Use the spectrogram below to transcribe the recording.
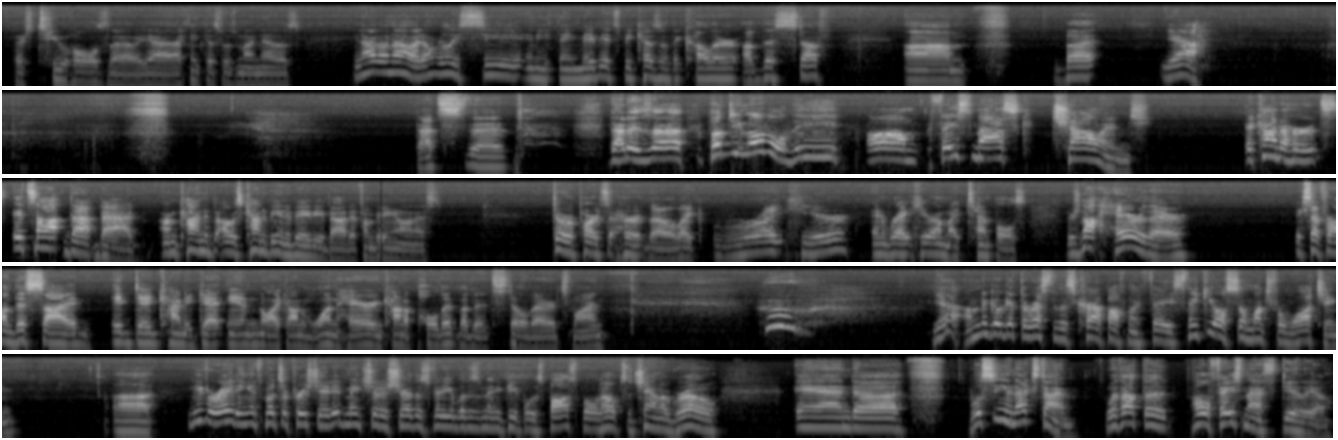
There's two holes though. Yeah, I think this was my nose. And I don't know. I don't really see anything. Maybe it's because of the color of this stuff. Um, but yeah, that's the that is uh PUBG Mobile, the um face mask challenge. It kind of hurts. It's not that bad. I'm kind of I was kind of being a baby about it if I'm being honest. There were parts that hurt though, like right here and right here on my temples. There's not hair there, except for on this side. It did kind of get in like on one hair and kind of pulled it, but it's still there. It's fine. Whew. Yeah, I'm gonna go get the rest of this crap off my face. Thank you all so much for watching. Uh, leave a rating; it's much appreciated. Make sure to share this video with as many people as possible. It helps the channel grow. And uh, we'll see you next time without the whole face mask dealio.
